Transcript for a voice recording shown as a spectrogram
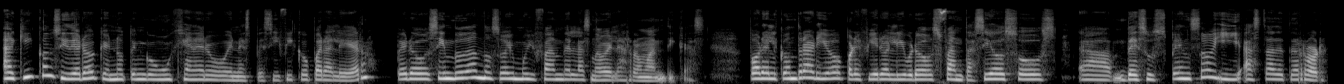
Aquí considero que no tengo un género en específico para leer, pero sin duda no soy muy fan de las novelas románticas. Por el contrario, prefiero libros fantasiosos, uh, de suspenso y hasta de terror,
